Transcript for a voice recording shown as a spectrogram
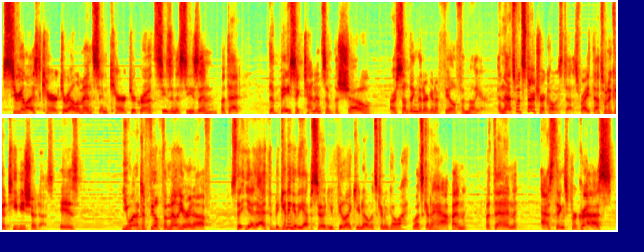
serialized character elements and character growth season to season, but that the basic tenets of the show are something that are going to feel familiar. And that's what Star Trek always does, right? That's what a good TV show does. Is you want it to feel familiar enough so that you, at the beginning of the episode you feel like you know what's going to go what's going to happen, but then as things progress,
